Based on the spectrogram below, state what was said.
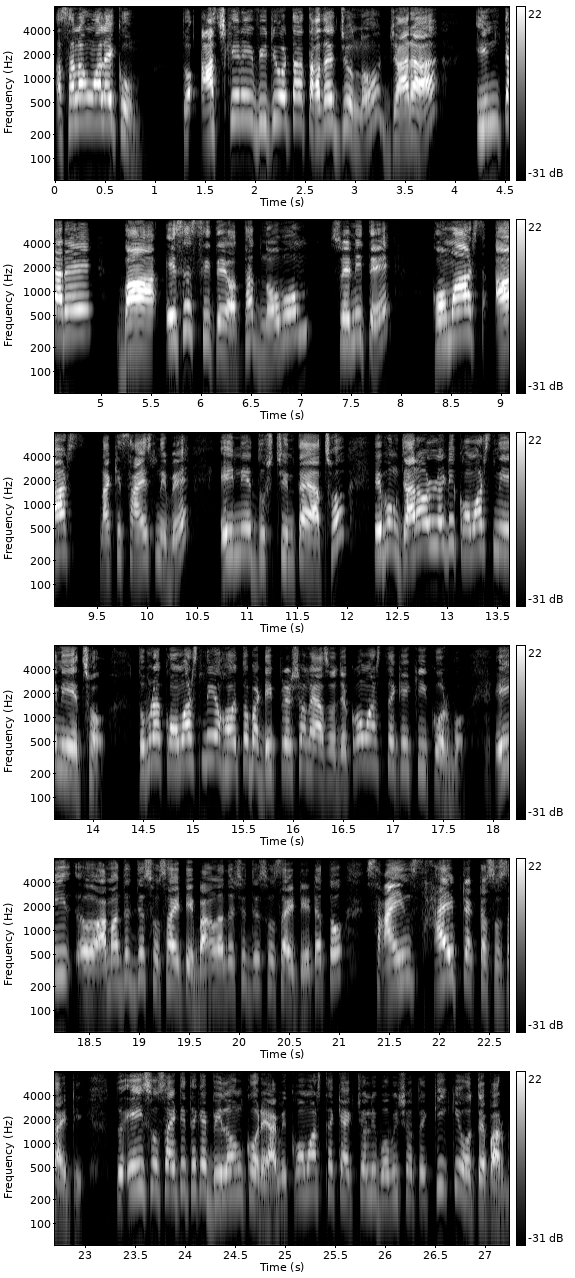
আসসালামু আলাইকুম। তো আজকের এই ভিডিওটা তাদের জন্য যারা ইন্টারে বা এসএসসিতে অর্থাৎ নবম শ্রেণীতে কমার্স, আর্টস নাকি সায়েন্স নেবে, এই নিয়ে দুশ্চিন্তায় আছো এবং যারা অলরেডি কমার্স নিয়ে নিয়েছো, তোমরা কমার্স নিয়ে হয়তো বা ডিপ্রেশনে আসো যে কমার্স থেকে কি করব? এই আমাদের যে সোসাইটি বাংলাদেশের যে সোসাইটি এটা তো সায়েন্স হাইপড একটা সোসাইটি তো এই সোসাইটি থেকে বিলং করে আমি কমার্স থেকে অ্যাকচুয়ালি ভবিষ্যতে কি কি হতে পারব?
